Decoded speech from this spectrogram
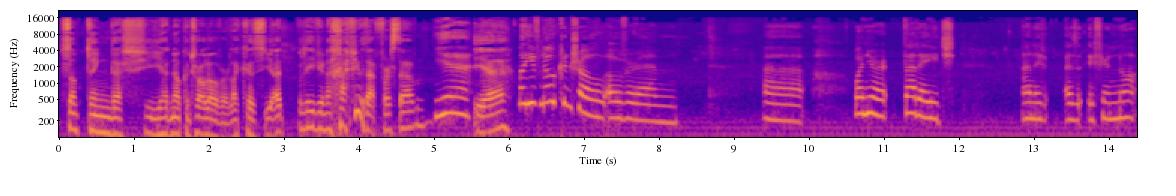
something that you had no control over? Like, because I believe you're not happy with that first album. Yeah. Yeah. Well, you've no control over um, uh, when you're that age, and if as if you're not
